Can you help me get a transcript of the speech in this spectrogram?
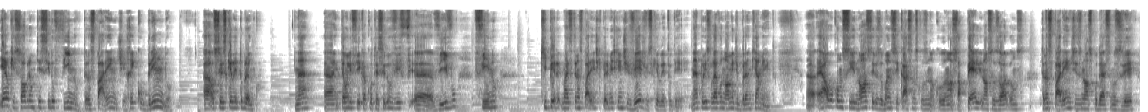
E aí o que sobra é um tecido fino, transparente, recobrindo ah, o seu esqueleto branco. Né? Ah, então ele fica com o tecido vi eh, vivo, fino, que mais transparente, que permite que a gente veja o esqueleto dele. Né? Por isso leva o nome de branqueamento. Ah, é algo como se nós, seres humanos, ficássemos com, com a nossa pele, nossos órgãos transparentes e nós pudéssemos ver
